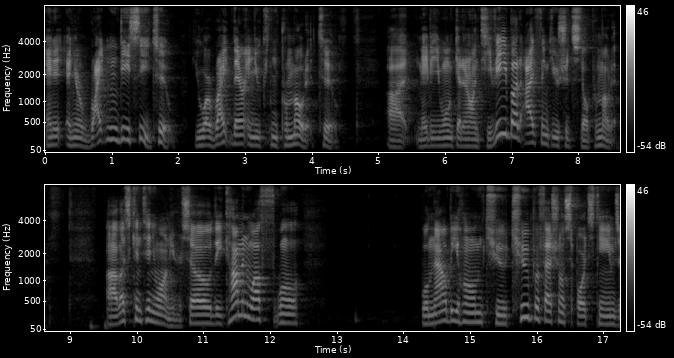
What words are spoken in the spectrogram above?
And it, and you're right in DC too. You are right there, and you can promote it too. Uh, maybe you won't get it on TV, but I think you should still promote it. Uh, let's continue on here. So the Commonwealth will will now be home to two professional sports teams,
